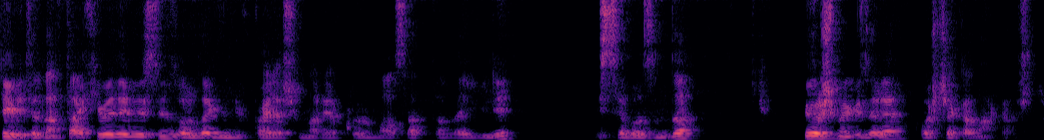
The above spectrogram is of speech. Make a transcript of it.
Twitter'dan takip edebilirsiniz. Orada günlük paylaşımlar yapıyorum al satlarla ilgili hisse bazında. Görüşmek üzere. Hoşçakalın arkadaşlar.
